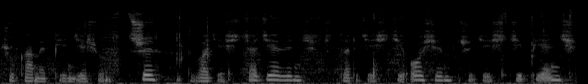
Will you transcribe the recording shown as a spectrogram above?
Szukamy 53, 29, 48, 35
